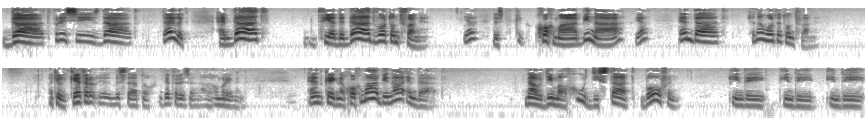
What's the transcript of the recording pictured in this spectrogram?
Dat, precies, dat. Duidelijk. En dat, via de dat wordt ontvangen. Ja, dus Chogma, Bina, ja, en dat. En dan wordt het ontvangen. Natuurlijk, ketter eh, bestaat nog. Ketter is een omringende. En kijk naar Chogma, Bina en dat. Nou, die malgoed, die staat boven in de in de, in de,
